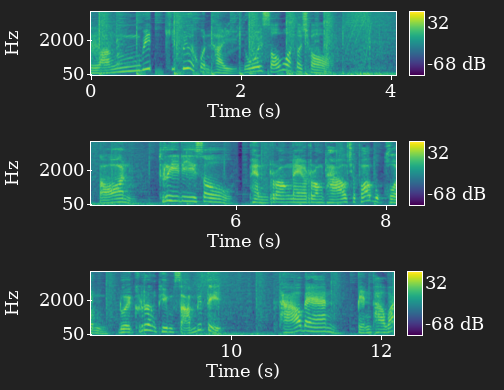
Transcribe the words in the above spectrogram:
พลังวิทย์คิดเพื่อคนไทย โดย สวทช ตอน 3D s o แผ่นรองในรองเท้าเฉพาะบุคคลด้วยเครื่องพิมพ์ 3 มิติ เท้าแบน เป็นภาวะ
